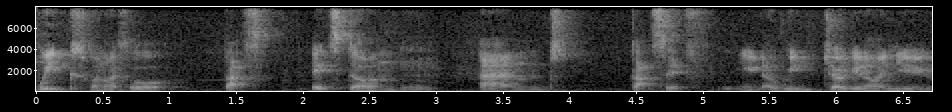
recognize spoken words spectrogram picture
weeks when I thought that's it's done, mm. and that's it. You know, we Jodie and I knew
